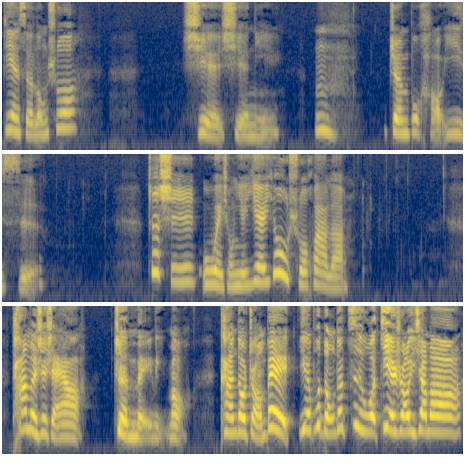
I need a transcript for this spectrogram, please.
变色龙说：“谢谢你，嗯，真不好意思。”这时，无尾熊爷爷又说话了：“他们是谁啊？真没礼貌！看到长辈也不懂得自我介绍一下吗？”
